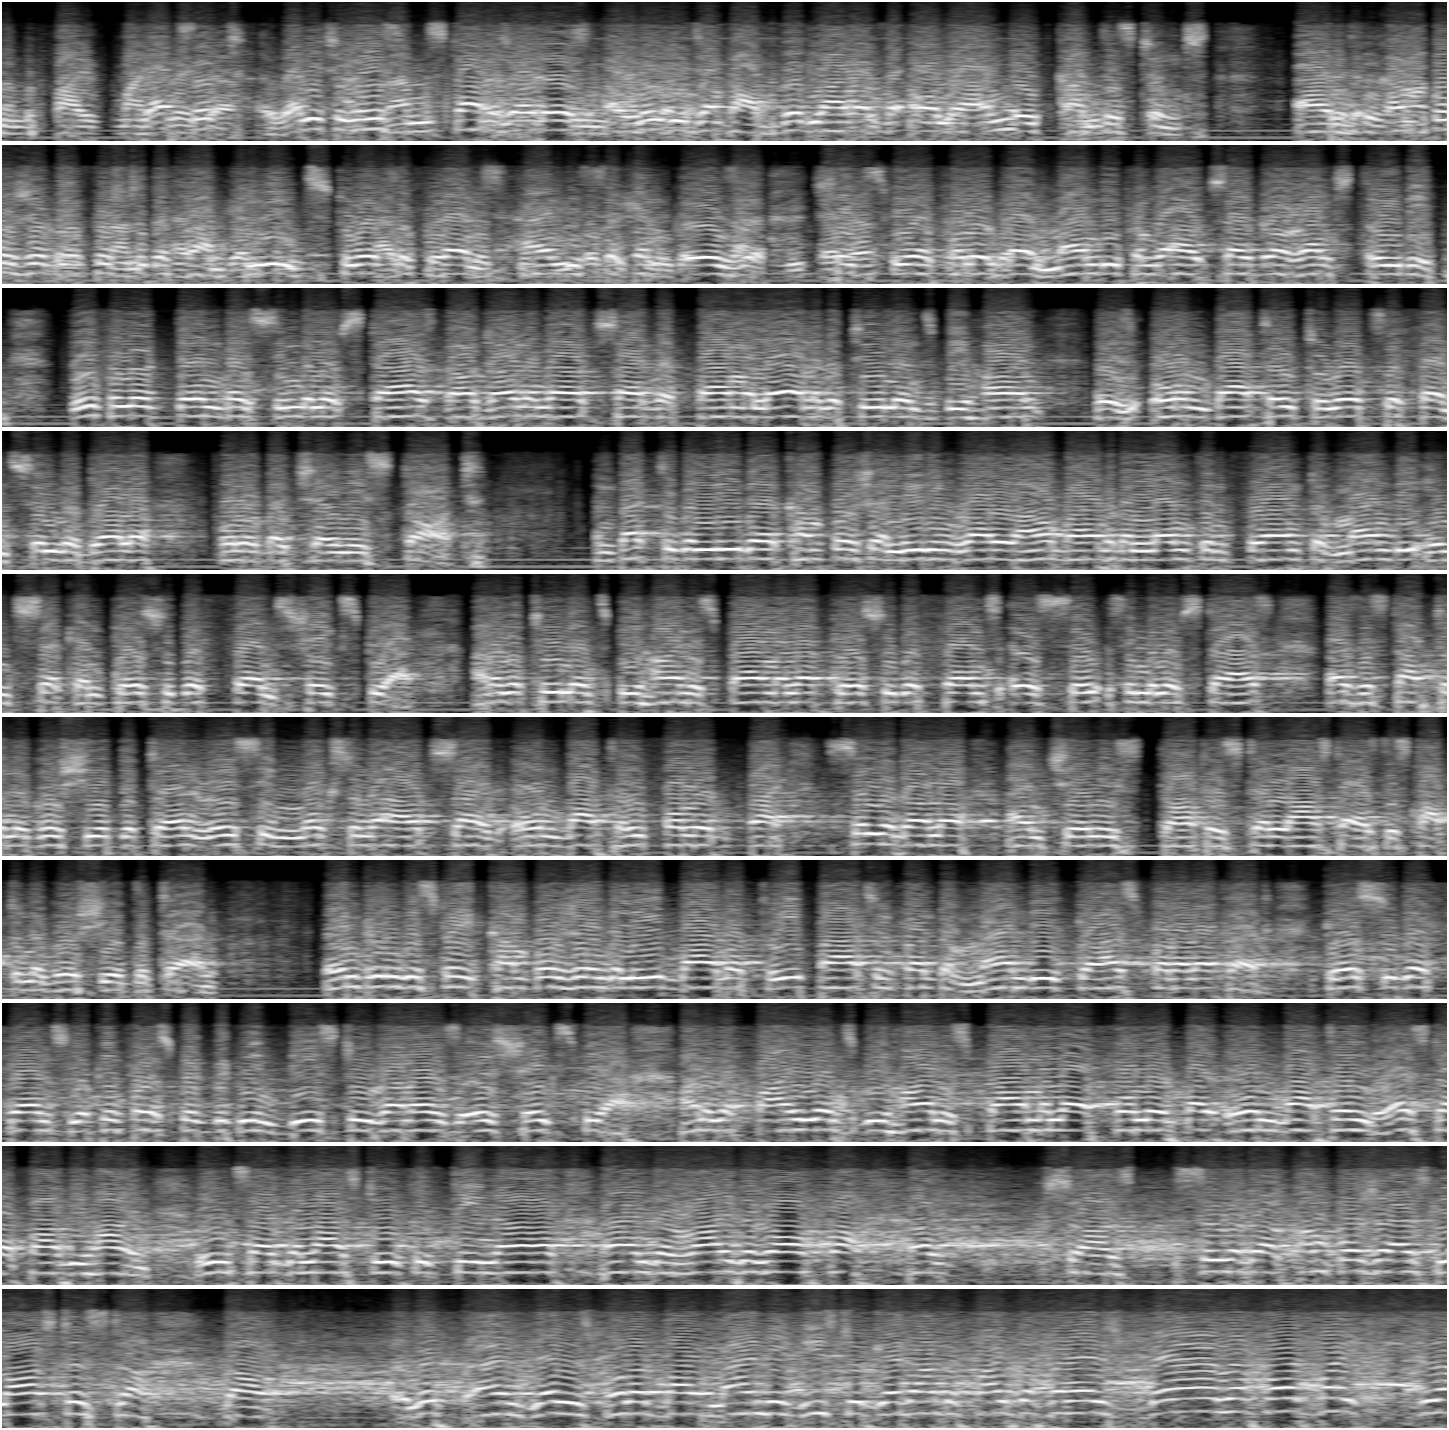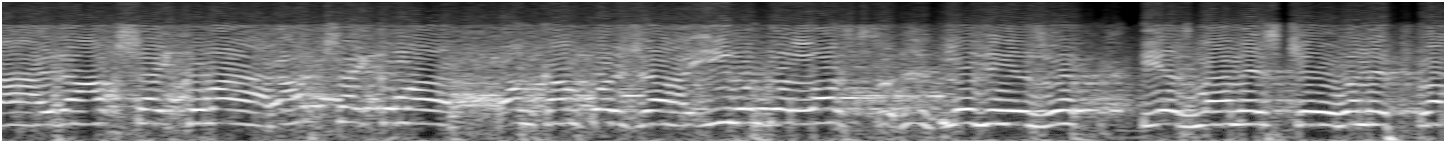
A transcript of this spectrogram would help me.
number five, That's Migrator. it. Ready to race. Star as orders. A will jump up. Good line of the all the eight contestants. And composure being pushed to the front. we Leads towards the fence. Handy second is. Shakespeare followed by Mandy from the outside draw runs three deep. They followed then by Symbol of Stars. Now joined on the outside by Pamela. Another two lengths behind his own battle towards the fence. Silver Dollar followed by Chinese Thought. And back to the leader, Composure leading well now by about a length in front of Mandy in second, close to the fence, Shakespeare. Another two lengths behind is Pamela, close to the fence is Sy- Symbol of Stars as they start to negotiate the turn. Racing next on the outside, own battle, followed by Silver Dollar and Cheney's daughter still last as they start to negotiate the turn. Entering the straight, Composure in the lead by about three parts in front of Mandy Class for an effort. Close to the fence, looking for a split between these two runners is Shakespeare. Another five lengths behind is Pamela, followed by Own Battle. Rest are far behind. Inside the last 250 now, and the rider of uh, uh, so, Silver Dog Composure has lost his uh, uh, and then is followed by Mandy. These two get on to fight the finish. Bare effort by Akshay Kumar. Akshay Kumar on composure. Even though lost, losing his whip, he has managed to win it from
